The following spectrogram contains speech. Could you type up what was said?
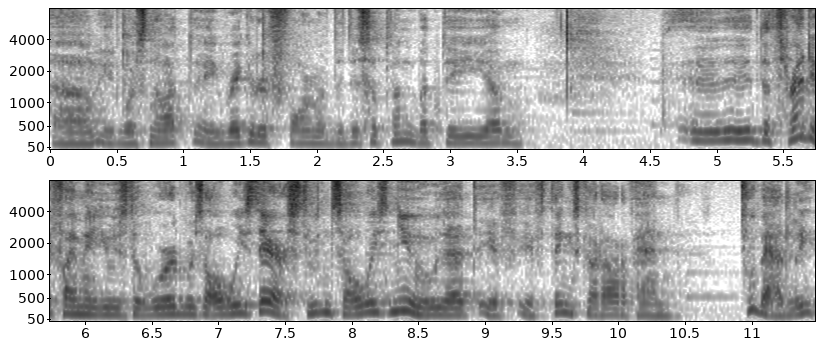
Um, it was not a regular form of the discipline, but the um, uh, the threat, if I may use the word, was always there. Students always knew that if, if things got out of hand too badly,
